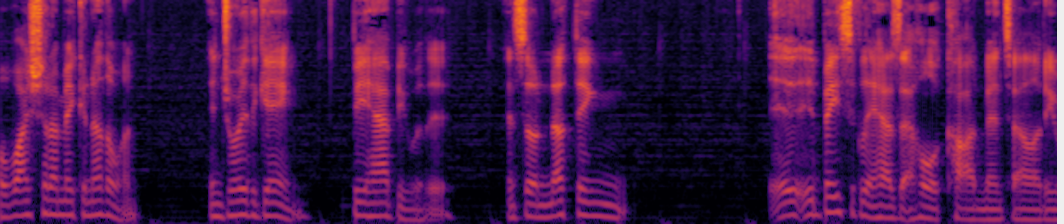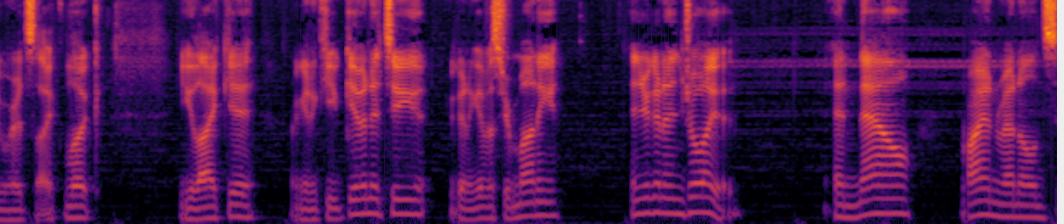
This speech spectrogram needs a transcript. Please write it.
Well, why should I make another one? Enjoy the game. Be happy with it. And so nothing, it, it basically has that whole COD mentality where it's like, look, you like it, we're to keep giving it to you, you're to give us your money, and you're to enjoy it. And now Ryan Reynolds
